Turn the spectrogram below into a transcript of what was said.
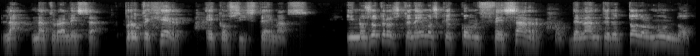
la naturaleza, proteger ecosistemas y nosotros tenemos que confesar delante de todo el mundo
